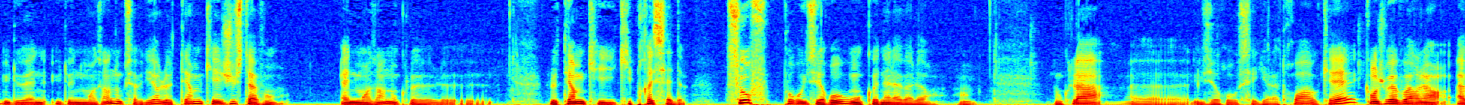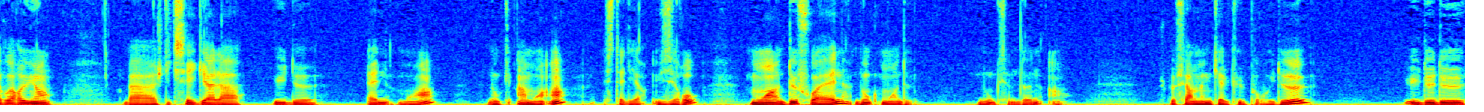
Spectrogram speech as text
u de n, u de n-1, donc ça veut dire le terme qui est juste avant, n-1, donc le, le, terme qui, précède. Sauf pour u0 où on connaît la valeur. Hein. Donc là, u0 c'est égal à 3, ok. Quand je vais avoir, avoir u1, bah, je dis que c'est égal à u de n moins 1, donc 1 moins 1, c'est-à-dire u0, moins 2 fois n, donc moins 2. Donc ça me donne 1. Je peux faire le même calcul pour u2. u de 2,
